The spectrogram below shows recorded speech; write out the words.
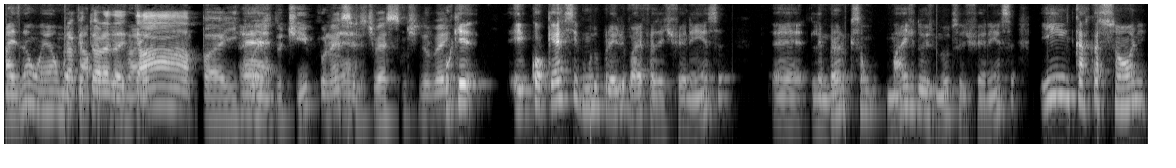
mas não é uma pra etapa vitória da vai... etapa e é, coisas do tipo, né? É, se ele estivesse sentindo bem. Porque ele, qualquer segundo para ele vai fazer diferença. É, lembrando que são mais de dois minutos a diferença. E em Carcassonne,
